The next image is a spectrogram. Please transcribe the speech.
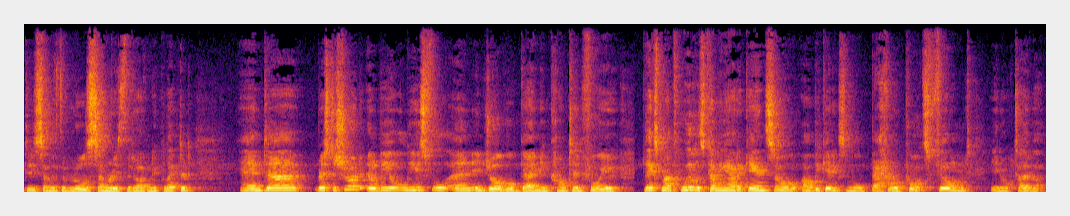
do some of the rules summaries that I've neglected. And uh, rest assured, it'll be all useful and enjoyable gaming content for you. Next month, Will is coming out again, so I'll be getting some more battle reports filmed in October.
